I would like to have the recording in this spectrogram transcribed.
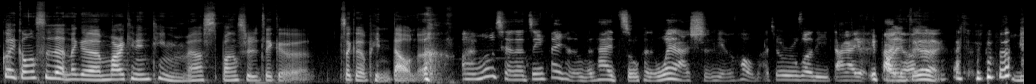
贵公司的那个 marketing team 有没有 sponsor 这个？这个频道呢？呃，目前的经费可能不太足，可能未来十年后吧。就如果你大概有一百个，离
